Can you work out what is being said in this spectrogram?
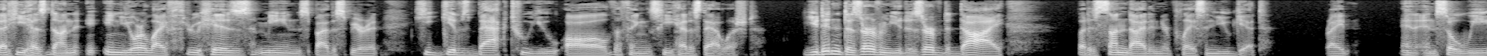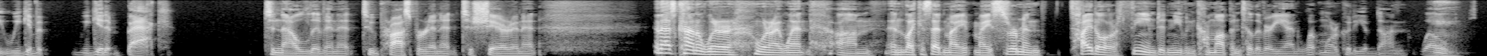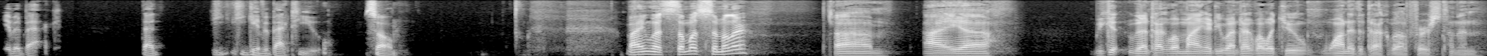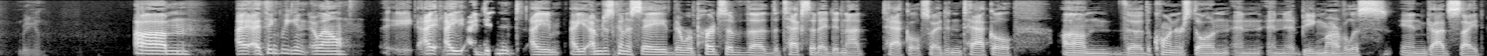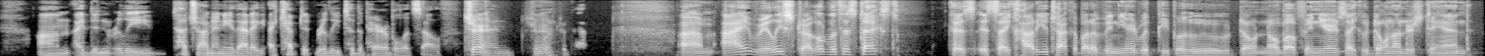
that he has done in your life through his means by the spirit, he gives back to you all the things he had established. You didn't deserve him. You deserved to die, but his son died in your place and you get, right? and and so we we give it we get it back to now live in it, to prosper in it, to share in it. And that's kind of where where I went. Um, and like I said, my my sermon title or theme didn't even come up until the very end. What more could he have done? Well, mm. he gave it back. That he, he gave it back to you. So mine was somewhat similar. Um, I uh, we get we want to talk about mine, or do you want to talk about what you wanted to talk about first, and then we can. Um, I, I think we can. Well, I, I, I didn't. I, I I'm just going to say there were parts of the the text that I did not tackle. So I didn't tackle um, the the cornerstone and and it being marvelous in God's sight. Um, I didn't really touch on any of that. I, I kept it really to the parable itself. Sure, and sure. Worked with that. Um, I really struggled with this text because it's like, how do you talk about a vineyard with people who don't know about vineyards, like who don't understand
